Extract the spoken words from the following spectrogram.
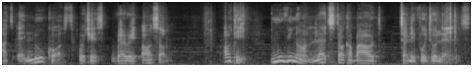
at a low cost, which is very awesome. Okay, moving on, let's talk about telephoto lens.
